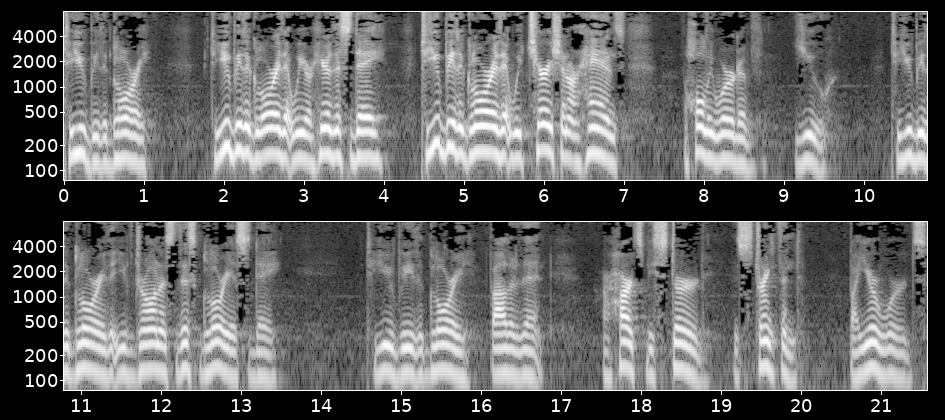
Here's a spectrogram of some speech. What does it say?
To you be the glory. To you be the glory that we are here this day. To you be the glory that we cherish in our hands the holy word of you. To you be the glory that you've drawn us this glorious day. To you be the glory, Father, that our hearts be stirred and strengthened by your words.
